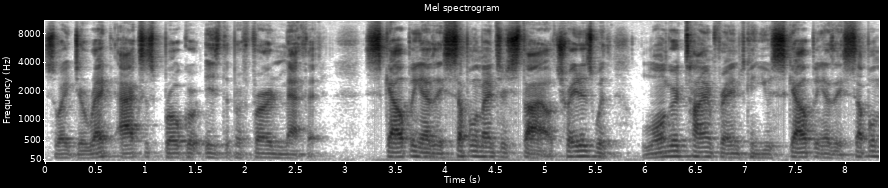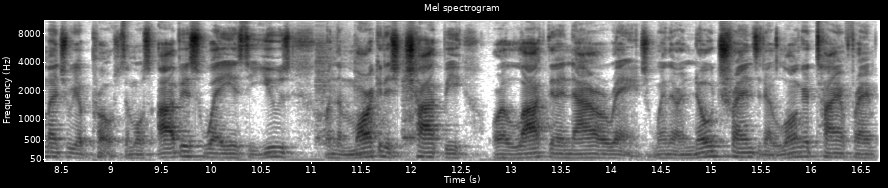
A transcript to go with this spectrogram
so a direct access broker is the preferred method. Scalping as a supplementary style. Traders with longer time frames can use scalping as a supplementary approach. The most obvious way is to use when the market is choppy or locked in a narrow range. When there are no trends in a longer time frame,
